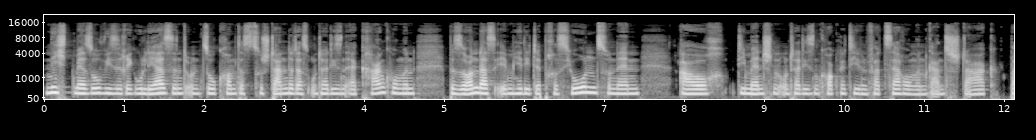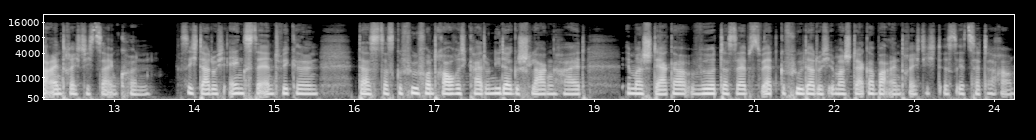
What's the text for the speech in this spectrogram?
nicht mehr so, wie sie regulär sind. Und so kommt es zustande, dass unter diesen Erkrankungen, besonders eben hier die Depressionen zu nennen, auch die Menschen unter diesen kognitiven Verzerrungen ganz stark beeinträchtigt sein können, sich dadurch Ängste entwickeln, dass das Gefühl von Traurigkeit und Niedergeschlagenheit immer stärker wird, das Selbstwertgefühl dadurch immer stärker beeinträchtigt ist, etc.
